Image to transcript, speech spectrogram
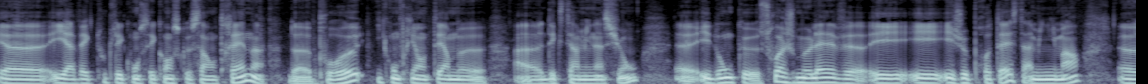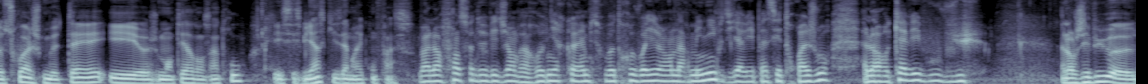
euh, et avec toutes les conséquences que ça entraîne de, pour eux, y compris en termes euh, d'extermination. Euh, et donc, soit je me lève et, et, et je proteste à minima, euh, soit je me tais et je m'enterre dans un trou. Et c'est bien ce qu'ils aimeraient qu'on fasse. Alors, François de Védian, on va revenir quand même sur votre voyage en Arménie. Vous y avez passé trois jours. Alors, qu'avez-vous vu? Alors j'ai vu euh,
